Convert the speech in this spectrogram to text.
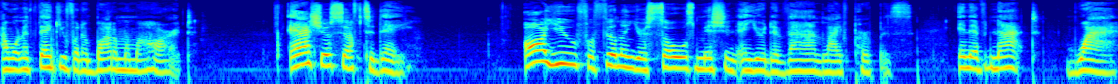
I want to thank you from the bottom of my heart. Ask yourself today are you fulfilling your soul's mission and your divine life purpose? And if not, why?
